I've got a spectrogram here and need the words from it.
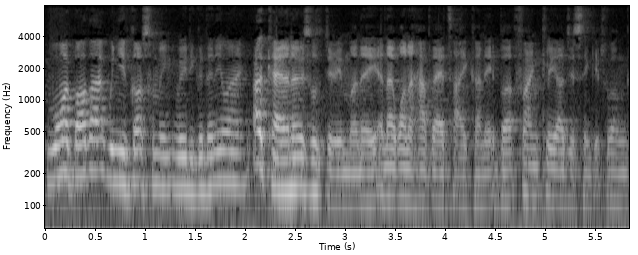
why bother when you've got something really good anyway? Okay, I know it's all doing money, and they want to have their take on it, but frankly, I just think it's wrong.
